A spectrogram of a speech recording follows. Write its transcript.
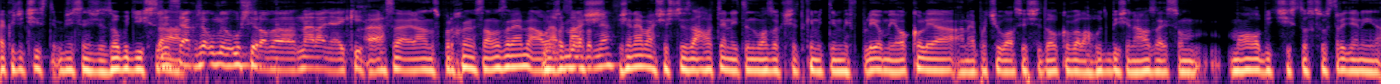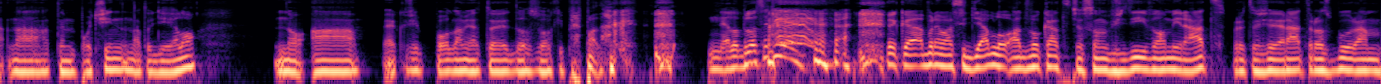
akože čistý, myslím, že zobudíš sa. Že si akože umiel uši na raňajky. A ja sa aj ráno sprchujem samozrejme, ale že, máš, že nemáš ešte zahltený ten mozog všetkými tými vplyvmi okolia a nepočúval si ešte toľko veľa hudby, že naozaj som mohol byť čisto sústredený na, na ten počin, na to dielo. No a akože podľa mňa to je dosť veľký prepadák. Nelobilo sa ti? ja budem asi Diablov advokát, čo som vždy veľmi rád, pretože rád rozbúram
